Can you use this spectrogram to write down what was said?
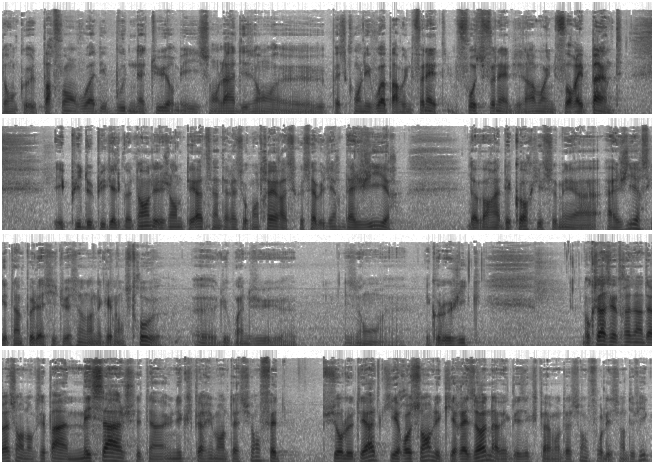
Donc euh, parfois on voit des bouts de nature, mais ils sont là, disons, euh, parce qu'on les voit par une fenêtre, une fausse fenêtre, généralement une forêt peinte. Et puis depuis quelque temps, les gens de théâtre s'intéressent au contraire à ce que ça veut dire d'agir, d'avoir un décor qui se met à agir, ce qui est un peu la situation dans laquelle on se trouve, euh, du point de vue, disons, écologique. Donc ça c'est très intéressant. Donc c'est pas un message, c'est une expérimentation faite sur le théâtre qui ressemble et qui résonne avec les expérimentations que font les scientifiques.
